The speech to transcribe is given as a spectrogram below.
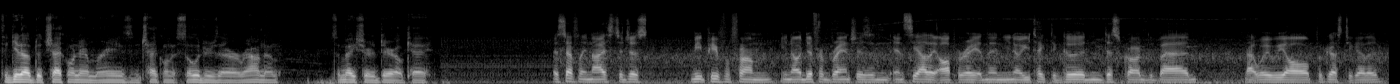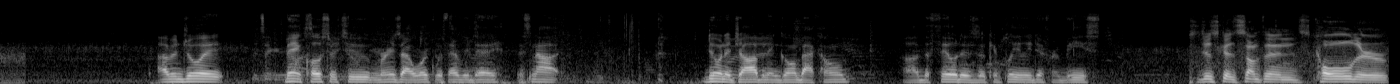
to get up to check on their Marines and check on the soldiers that are around them to make sure that they're okay. It's definitely nice to just meet people from you know different branches and, and see how they operate. And then you know you take the good and discard the bad. That way we all progress together. I've enjoyed being closer to marines i work with every day. It's not doing a job and then going back home. Uh, the field is a completely different beast. Just because something's cold or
